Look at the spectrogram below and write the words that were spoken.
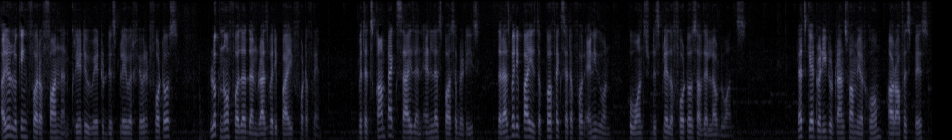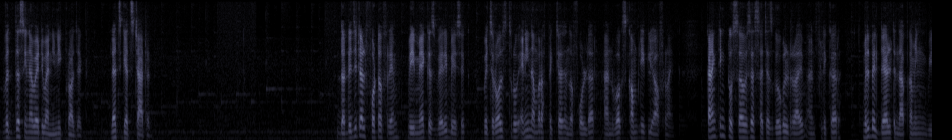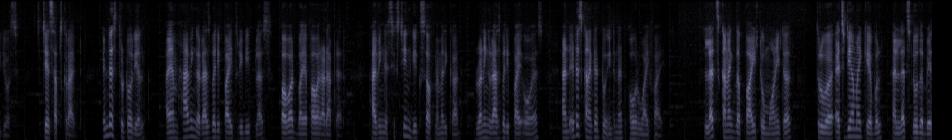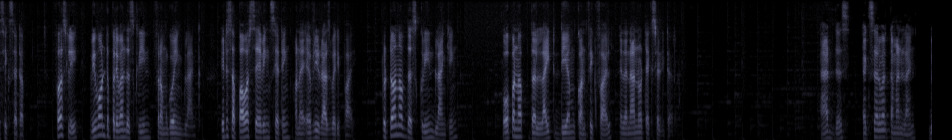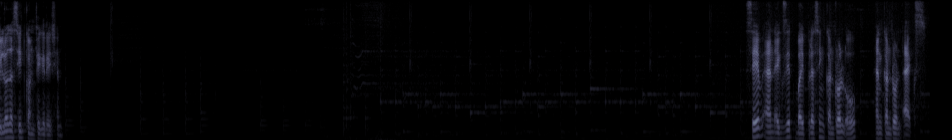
Are you looking for a fun and creative way to display your favorite photos? Look no further than Raspberry Pi Photo Frame. With its compact size and endless possibilities, the Raspberry Pi is the perfect setup for anyone who wants to display the photos of their loved ones. Let's get ready to transform your home or office space with this innovative and unique project. Let's get started. The digital photo frame we make is very basic, which rolls through any number of pictures in the folder and works completely offline. Connecting to services such as Google Drive and Flickr will be dealt in the upcoming videos. Stay subscribed. In this tutorial, I am having a Raspberry Pi 3B Plus powered by a power adapter, having a 16 gigs of memory card running Raspberry Pi OS and it is connected to internet over Wi-Fi. Let's connect the Pi to monitor through a HDMI cable and let's do the basic setup. Firstly, we want to prevent the screen from going blank. It is a power saving setting on every Raspberry Pi. To turn off the screen blanking, open up the LightDM config file in the Nano text editor. Add this Xserver command line below the seat configuration. Save and exit by pressing Ctrl O and Ctrl X.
